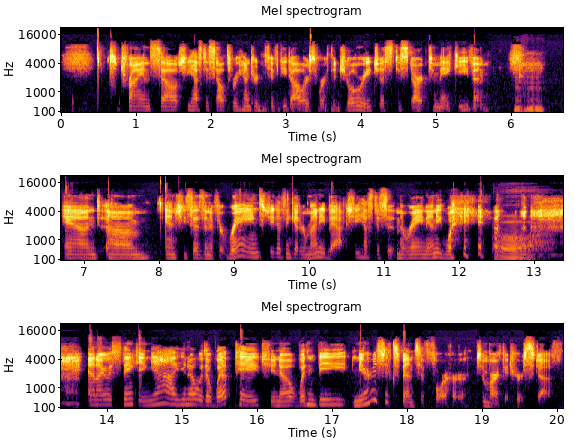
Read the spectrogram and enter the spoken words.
to try and sell. She has to sell $350 worth of jewelry just to start to make even. Mm-hmm. And um, and she says, and if it rains, she doesn't get her money back. She has to sit in the rain anyway. oh. And I was thinking, yeah, you know, with a web page, you know, it wouldn't be near as expensive for her to market her stuff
